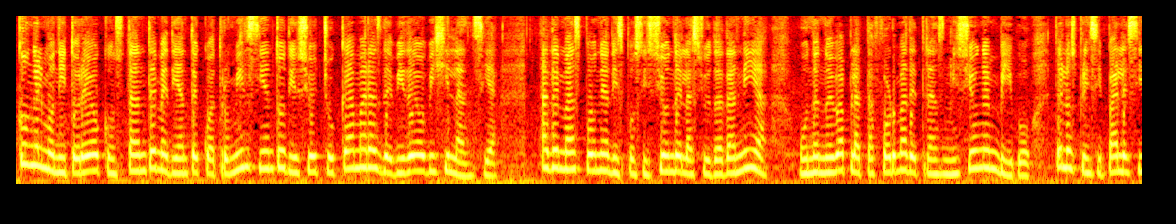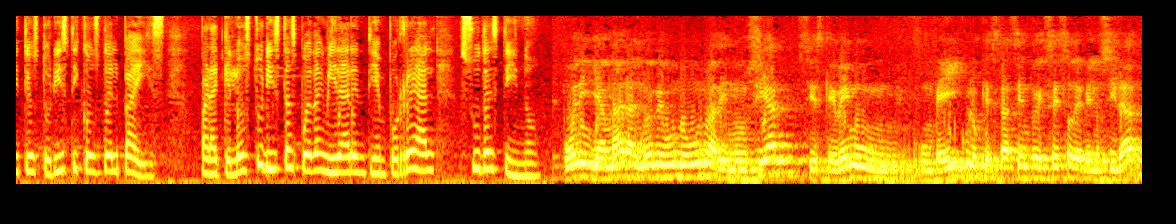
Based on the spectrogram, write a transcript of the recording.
con el monitoreo constante mediante 4.118 cámaras de videovigilancia. Además, pone a disposición de la ciudadanía una nueva plataforma de transmisión en vivo de los principales sitios turísticos del país, para que los turistas puedan mirar en tiempo real su destino. Pueden llamar al 911 a denunciar si es que ven un, vehículo que está haciendo exceso de velocidad.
